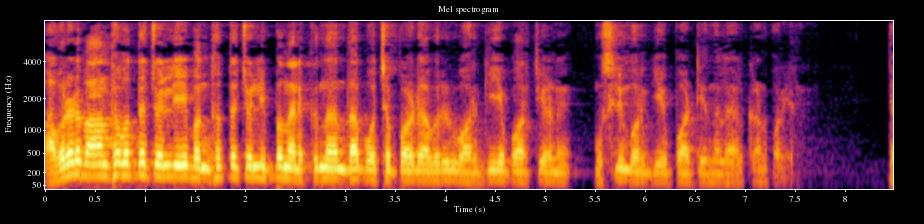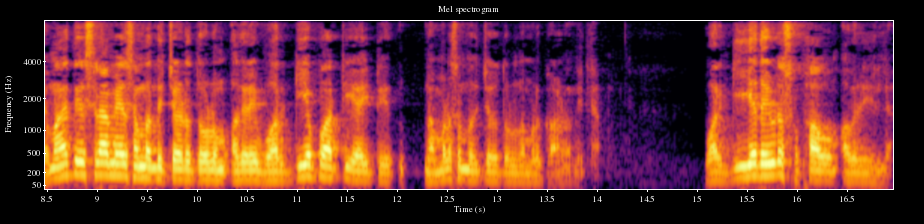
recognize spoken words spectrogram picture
അവരുടെ ബാന്ധവത്തെ ചൊല്ലി ബന്ധത്തെ ചൊല്ലി ഇപ്പൊ നിലക്കുന്ന എന്താ പോച്ചപ്പാട്? അവരൊരു വർഗീയ പാർട്ടിയാണ് മുസ്ലിം വർഗീയ പാർട്ടി എന്നുള്ള ആൾക്കാണ് പറയുന്നത്. ജമാഅത്തെ ഇസ്ലാമിയെ സംബന്ധിച്ചിടത്തോളം അതിനെ വർഗീയ പാർട്ടിയായിട്ട് നമ്മളെ സംബന്ധിച്ചിടത്തോളം നമ്മൾ കാണുന്നില്ല. വർഗീയതയുടെ സ്വഭാവം അവരിലില്ല.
